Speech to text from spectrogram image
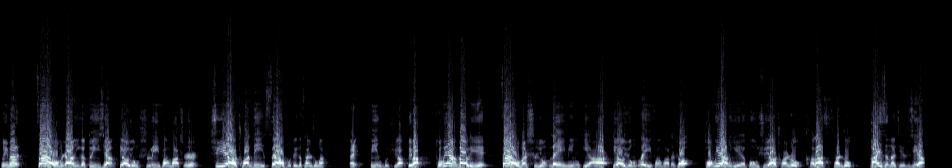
同学们，在我们让一个对象调用实例方法时，需要传递 self 这个参数吗？哎，并不需要，对吧？同样道理。在我们使用类名点儿调用类方法的时候，同样也不需要传入 class 参数。Python 的解释器啊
